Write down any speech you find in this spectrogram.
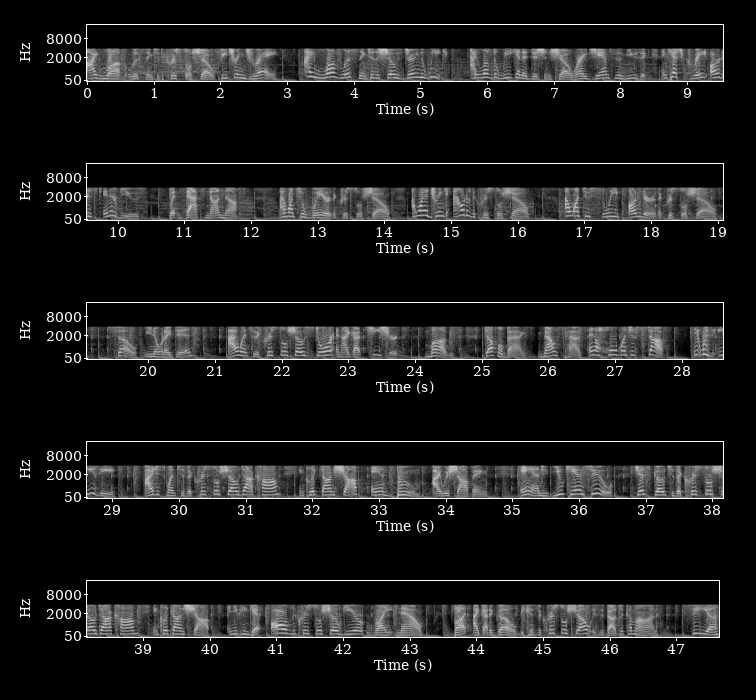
I love listening to The Crystal Show featuring Dre. I love listening to the shows during the week. I love the Weekend Edition show where I jam to the music and catch great artist interviews. But that's not enough. I want to wear The Crystal Show. I want to drink out of The Crystal Show. I want to sleep under The Crystal Show. So, you know what I did? I went to the Crystal Show store and I got t shirts, mugs, duffel bags, mouse pads, and a whole bunch of stuff. It was easy. I just went to thecrystalshow.com and clicked on shop, and boom, I was shopping. And you can too. Just go to thecrystalshow.com and click on shop, and you can get all of the Crystal Show gear right now. But I gotta go because the Crystal Show is about to come on. See ya.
